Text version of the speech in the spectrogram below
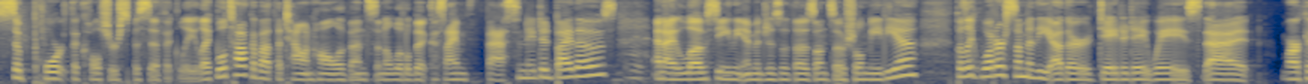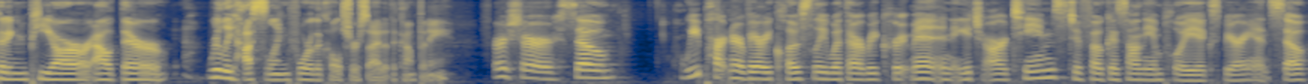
support the culture specifically. Like we'll talk about the town hall events in a little bit because I'm fascinated by those mm. and I love seeing the images of those on social media. But like what are some of the other day-to-day ways that marketing and PR are out there really hustling for the culture side of the company? For sure. So we partner very closely with our recruitment and HR teams to focus on the employee experience. So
